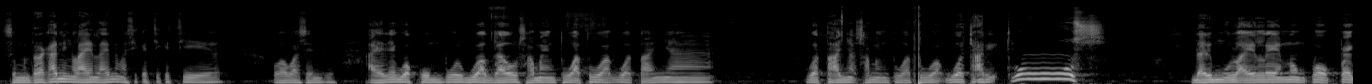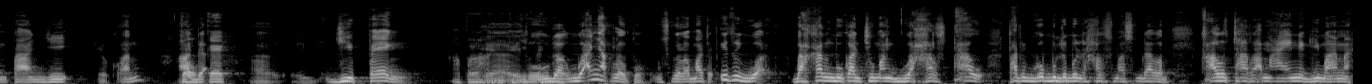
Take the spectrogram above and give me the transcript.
Sementara kan yang lain-lain masih kecil-kecil wawasan itu. Akhirnya gua kumpul, gua gaul sama yang tua-tua, gua tanya, gua tanya sama yang tua-tua, gua cari terus dari mulai lenong, topeng, tanji, ya kan? Cokek. eh, jipeng, apalagi ya itu Jipeng. udah banyak loh tuh segala macam. Itu gua bahkan bukan cuman gua harus tahu tapi gua bener-bener harus masuk dalam. Kalau cara mainnya gimana?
